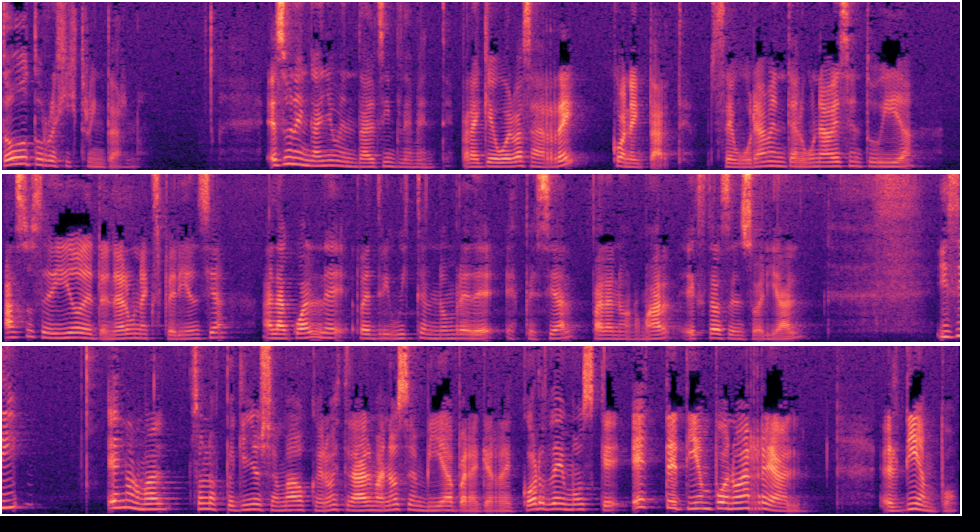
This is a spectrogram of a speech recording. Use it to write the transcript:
todo tu registro interno. Es un engaño mental simplemente, para que vuelvas a reconectarte. Seguramente alguna vez en tu vida ha sucedido de tener una experiencia a la cual le retribuiste el nombre de especial, paranormal, extrasensorial y sí, es normal, son los pequeños llamados que nuestra alma nos envía para que recordemos que este tiempo no es real. El tiempo,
